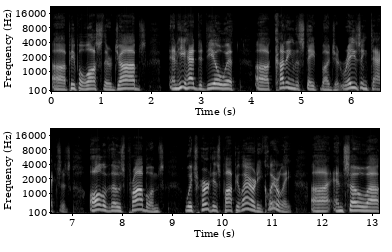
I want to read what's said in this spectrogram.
Uh, people lost their jobs. And he had to deal with uh, cutting the state budget, raising taxes, all of those problems, which hurt his popularity clearly. Uh, and so, uh,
